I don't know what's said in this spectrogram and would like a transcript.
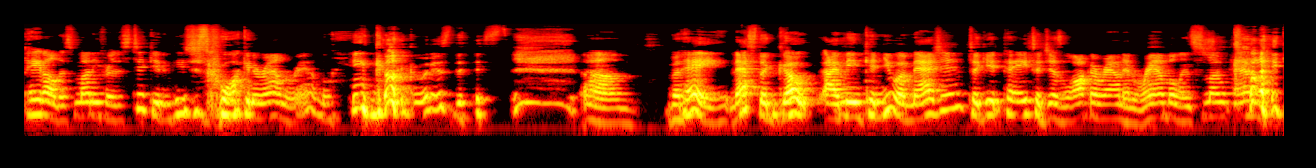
paid all this money for this ticket, and he's just walking around rambling. like, what is this? Um, but hey, that's the goat. I mean, can you imagine to get paid to just walk around and ramble and smoke? like,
